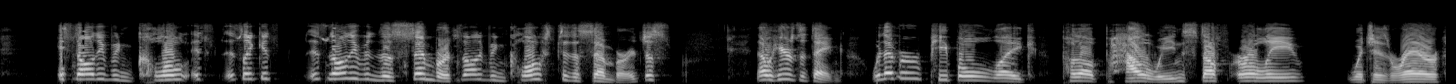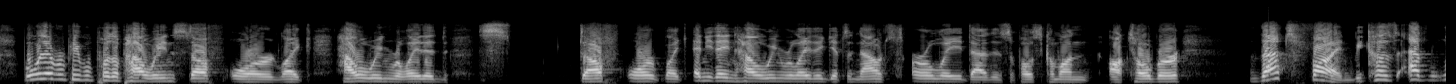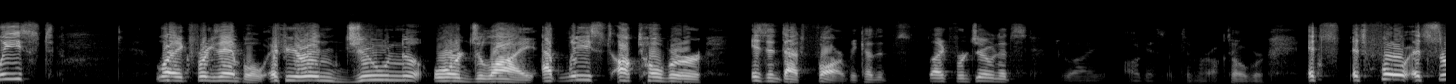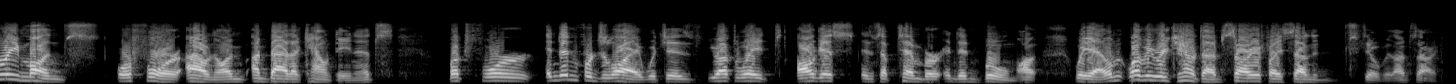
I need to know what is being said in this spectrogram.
it's not even close, it's, it's like, it's, it's not even December, it's not even close to December, it just, now here's the thing, whenever people, like, put up Halloween stuff early, which is rare, but whenever people put up Halloween stuff, or, like, Halloween related stuff, stuff or like anything Halloween related gets announced early that is supposed to come on October, that's fine because at least like for example, if you're in June or July, at least October isn't that far because it's like for June it's July, August, September, October. It's it's four it's 3 months or 4, I don't know. I'm I'm bad at counting. It's but for and then for July, which is you have to wait August and September, and then boom. Uh, wait, yeah. Let me, let me recount that. I'm sorry if I sounded stupid. I'm sorry.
